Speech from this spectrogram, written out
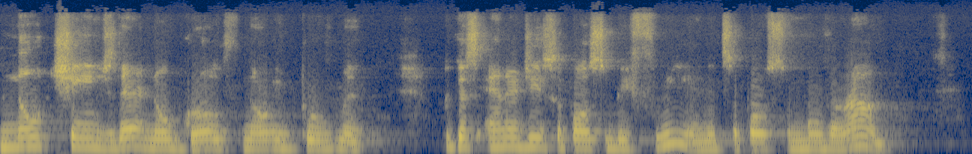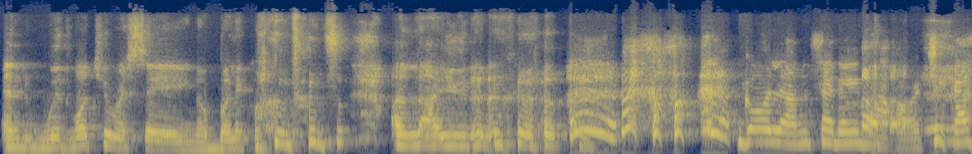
no change there, no growth, no improvement. Because energy is supposed to be free and it's supposed to move around. And with what you were saying, no, balik ko lang dun sa, ang layo na ng Go lang, sanay na ako. Chika.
